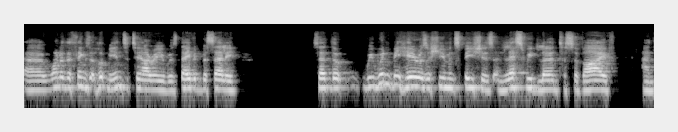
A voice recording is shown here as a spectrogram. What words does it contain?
Uh, one of the things that hooked me into TRE was david Berceli said that we wouldn't be here as a human species unless we'd learned to survive and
